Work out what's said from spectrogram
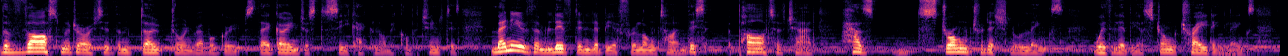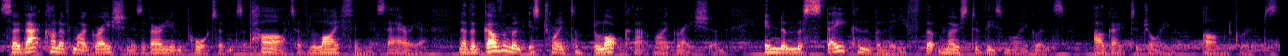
The vast majority of them don't join rebel groups. They're going just to seek economic opportunities. Many of them lived in Libya for a long time. This part of Chad has strong traditional links with Libya, strong trading links. So that kind of migration is a very important part of life in this area. Now, the government is trying to block that migration in the mistaken belief that most of these migrants are going to join armed groups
